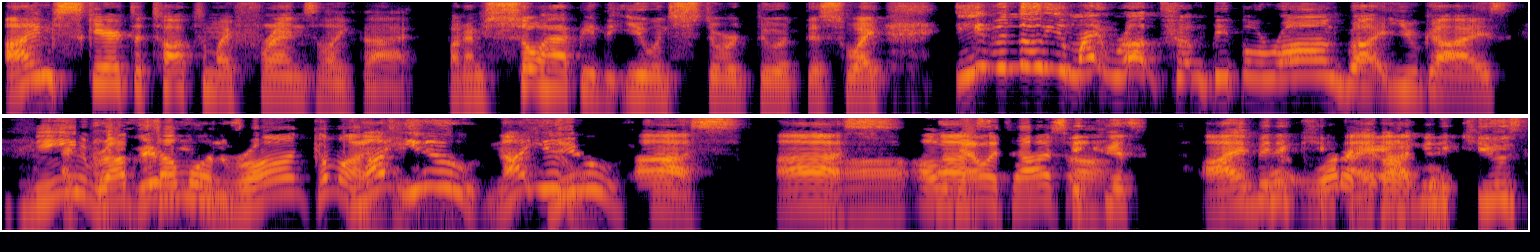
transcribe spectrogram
I'm scared to talk to my friends like that, but I'm so happy that you and Stuart do it this way, even though you might rub some people wrong by you guys. Me rub someone least- wrong? Come on. not dude. you, not you, You. us, us. Uh, oh, us. now it's us. Because I've been What- acu- what a I, have been accused.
